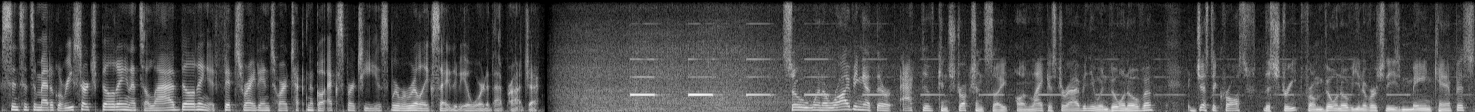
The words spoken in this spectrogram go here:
Since it's a medical research building and it's a lab building, it fits right into our technical expertise. We were really excited to be awarded that project. So, when arriving at their active construction site on Lancaster Avenue in Villanova, just across the street from Villanova University's main campus,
